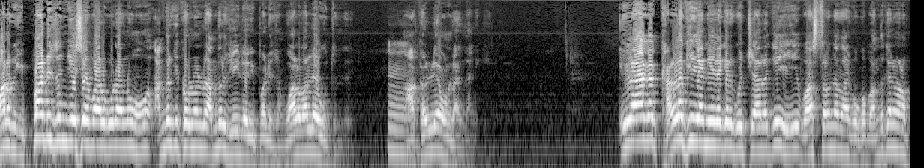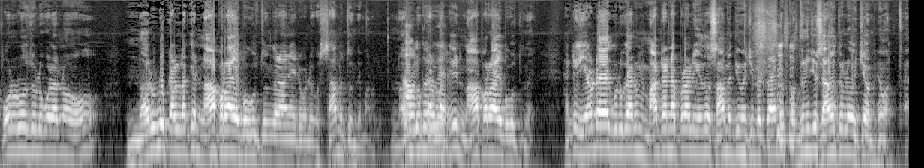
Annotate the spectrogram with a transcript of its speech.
మనకు ఇప్పాటిజం చేసే వాళ్ళు కూడాను అందరికీ కళ్ళు అందరూ చేయలేరు ఇప్పాటిజం. వాళ్ళ వల్లే అవుతుంది ఆ కళ్ళే ఉండాలి దానికి. ఇలాగ కళ్ళకి అనే దగ్గరికి వచ్చేళ్ళకి వాస్తవంగా దానికి ఒక అందుకని మన పూర్వ రోజుల్లో కూడాను నరులు కళ్ళకి నాపరాయ బొగులుతుంది అనేటువంటి ఒక సామెత ఉంది మనకు. నరులు. కళ్ళకి నాపరాయ బొగులుతుంది. అంటే ఏమిటా గురుగారు మీరు మాట్లాడినప్పుడల్లా ఏదో సామెత వచ్చి పెడతారని పొద్దు నుంచి సామెతలో వచ్చాం మేమంతా.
